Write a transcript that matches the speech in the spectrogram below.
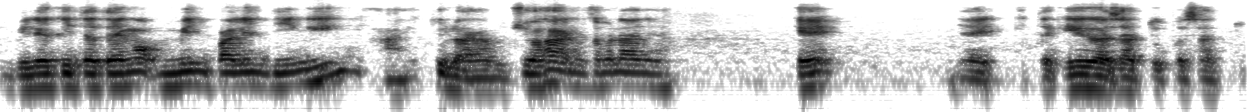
bila kita tengok min paling tinggi, ha, itulah johan sebenarnya. Okey. Kita kira satu persatu.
